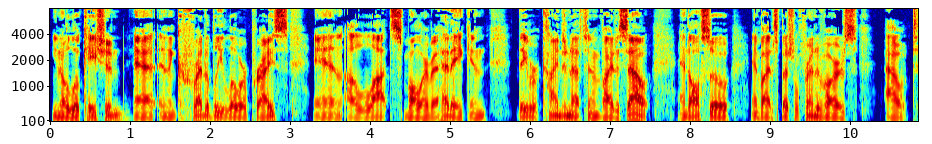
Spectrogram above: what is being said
you know, location at an incredibly lower price and a lot smaller of a headache. And they were kind enough to invite us out and also invite a special friend of ours out.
